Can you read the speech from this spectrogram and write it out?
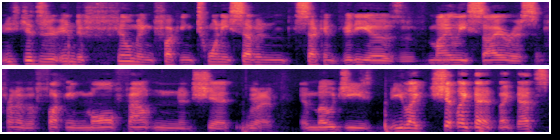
These kids are into filming fucking twenty-seven second videos of Miley mm-hmm. Cyrus in front of a fucking mall fountain and shit. right Emojis, you like shit like that. Like that's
